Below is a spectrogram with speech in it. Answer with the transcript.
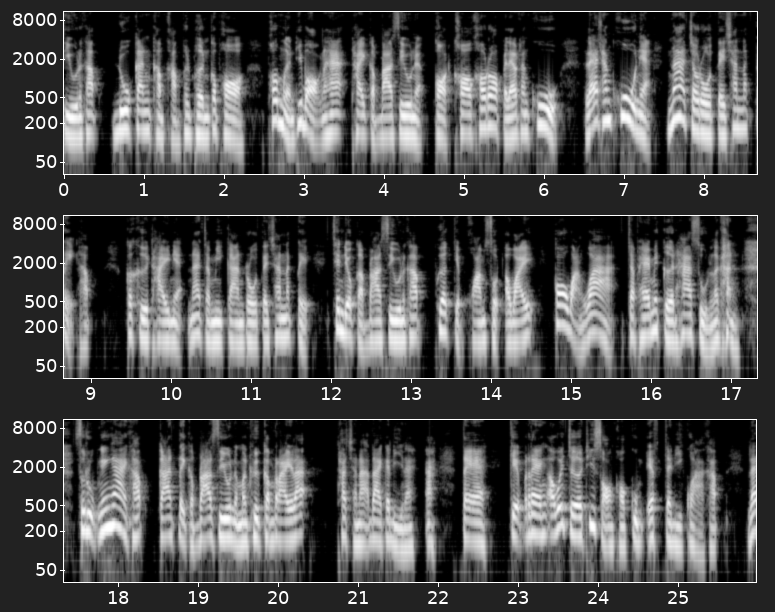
ซิลนะครับดูกันขำๆเพลินๆก็พอ เพราะเหมือนที่บอกนะฮะไทยกับบราซิลเนี่ยกอดคอเข้ารอบไปแล้วทั้งคู่ และทั้งคู่เนี่ยน่าจะโรเตชันนักเตะครับก็คือไทยเนี่ยน่าจะมีการโรเตชันนักเตะ เช่นเดียวกับบราซิลนะครับเพื่อเก็บความสดเอาไว้ ก็หวังว่าจะแพ้ไม่เกิน 5-0 แล้วกัน สรุปง่ายๆครับ การเตะกับบราซิลเนี่ยมันคือกำไรละ ถ้าชนะได้ก็ดีนะอะแต่เก็บแรงเอาไว้เจอที่ 2 ของกลุ่ม F จะดีกว่าครับ และ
